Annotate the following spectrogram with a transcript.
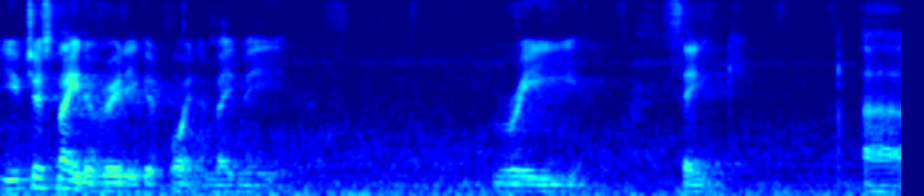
you've just made a really good point and made me rethink uh,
